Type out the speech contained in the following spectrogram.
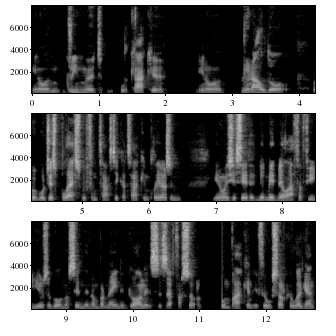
You know Greenwood, Lukaku. You know Ronaldo. We're, we're just blessed with fantastic attacking players and you know, as you said, it, made me laugh a few years ago. They're saying the number nine had gone. It's as if we're sort of going back into full circle again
